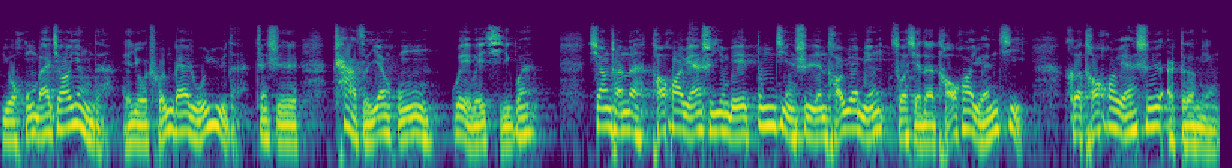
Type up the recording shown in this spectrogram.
有红白交映的，也有纯白如玉的，真是姹紫嫣红，蔚为奇观。相传呢，桃花源是因为东晋诗人陶渊明所写的《桃花源记》和《桃花源诗》而得名。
